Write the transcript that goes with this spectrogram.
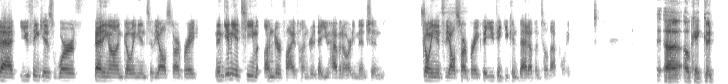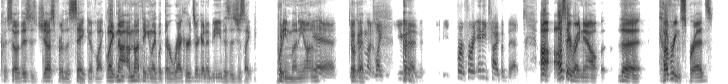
that you think is worth betting on going into the All Star break. Then give me a team under 500 that you haven't already mentioned going into the All Star break that you think you can bet up until that point. uh, okay, good. So this is just for the sake of like like not. I'm not thinking like what their records are going to be. This is just like putting money on them. Yeah. yeah Okay. money- like you're gonna for for any type of bet. Uh, I'll say right now, uh, the covering spreads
